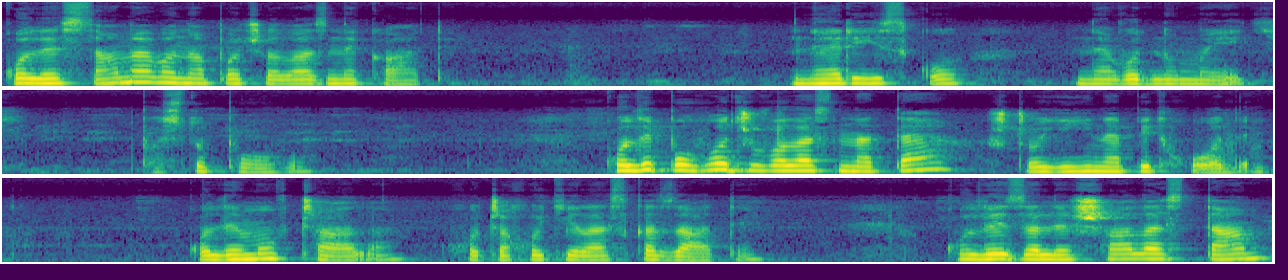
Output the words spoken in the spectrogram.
коли саме вона почала зникати. Не різко, не в одну мить, поступово. Коли погоджувалась на те, що їй не підходить, коли мовчала, хоча хотіла сказати, коли залишалась там,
